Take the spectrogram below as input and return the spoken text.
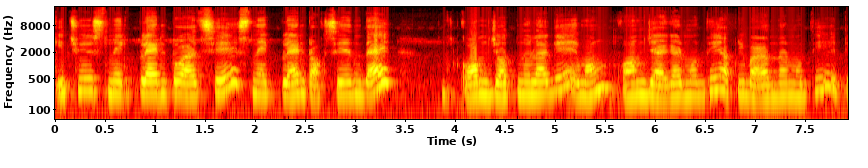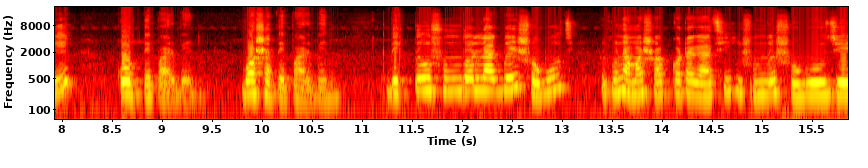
কিছু স্নেক প্ল্যান্টও আছে। স্নেক প্ল্যান্ট অক্সিজেন দেয়, কম যত্ন লাগে এবং কম জায়গার মধ্যেই আপনি বারান্দার মধ্যে এটি করতে পারবেন, বসাতে পারবেন। দেখতেও সুন্দর লাগবে, সবুজ। দেখুন, আমার সব কটা গাছই কি সুন্দর সবুজে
